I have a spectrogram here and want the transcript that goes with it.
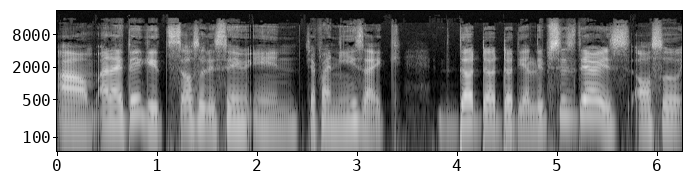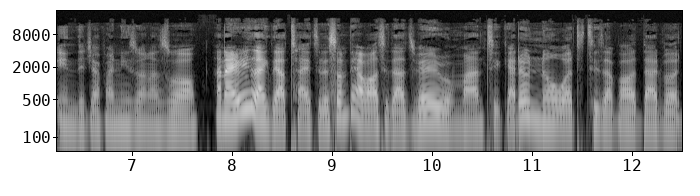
Um, and I think it's also the same in Japanese, like the dot dot dot the ellipsis there is also in the Japanese one as well. And I really like that title. There's something about it that's very romantic. I don't know what it is about that, but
